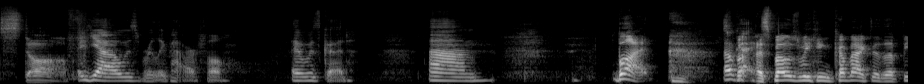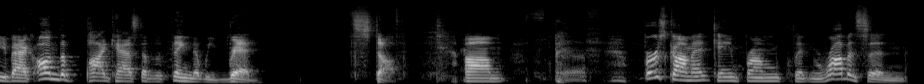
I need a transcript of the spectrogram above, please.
stuff. yeah it was really powerful it was good um But okay I suppose we can come back to the feedback on the podcast of the thing that we read stuff. Um, first comment came from Clinton Robinson.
